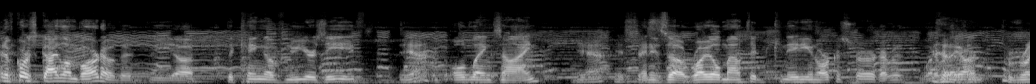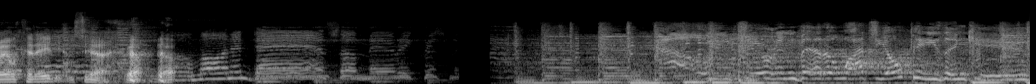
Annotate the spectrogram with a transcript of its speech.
And of course, Guy Lombardo, the the, uh, the king of New Year's Eve, yeah, Auld Lang Syne, yeah. It's and his uh, Royal Mounted Canadian Orchestra, or whatever, whatever they are. the Royal Canadians, yeah. Yeah, yeah. Now you children better watch your P's and Q's.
